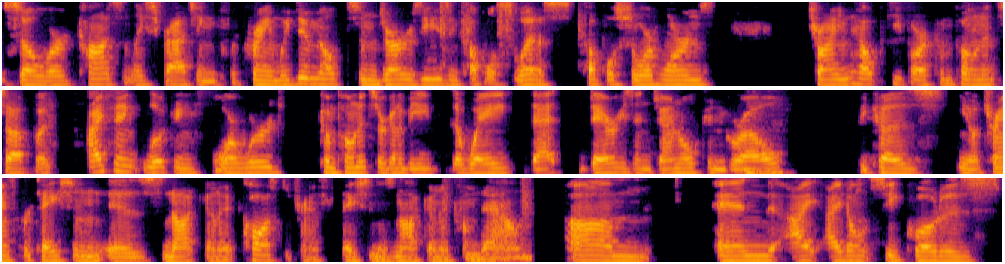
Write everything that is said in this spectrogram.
so we're constantly scratching for cream. We do milk some jerseys and couple Swiss, couple shorthorns, try and help keep our components up. But I think looking forward, components are going to be the way that dairies in general can grow mm-hmm. because you know transportation is not going to cost of transportation is not going to come down um, and I, I don't see quotas.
